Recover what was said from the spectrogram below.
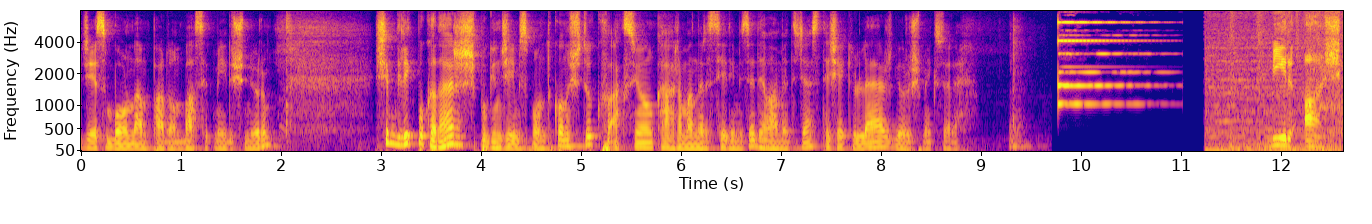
Jason Bourne'dan pardon bahsetmeyi düşünüyorum. Şimdilik bu kadar. Bugün James Bond'u konuştuk. Aksiyon kahramanları serimize devam edeceğiz. Teşekkürler. Görüşmek üzere. Bir aşk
